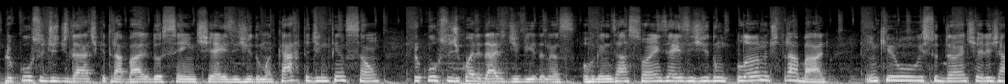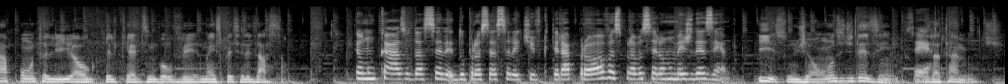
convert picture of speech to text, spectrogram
Para o curso de didática e trabalho docente é exigida uma carta de intenção. Para o curso de qualidade de vida nas organizações é exigido um plano de trabalho, em que o estudante ele já aponta ali algo que ele quer desenvolver na especialização. Então, no caso da, do processo seletivo que terá provas, provas serão no mês de dezembro. Isso, no dia 11 de dezembro. Certo. Exatamente.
